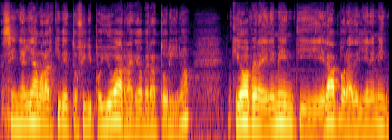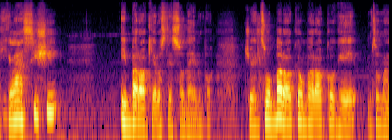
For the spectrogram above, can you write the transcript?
segnaliamo l'architetto Filippo Juvarra che opera a Torino, che opera elementi, elabora degli elementi classici e barocchi allo stesso tempo. Cioè il suo barocco è un barocco che insomma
